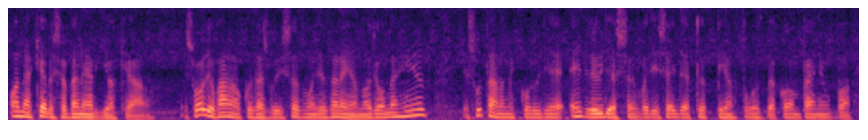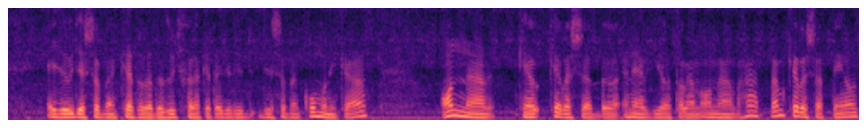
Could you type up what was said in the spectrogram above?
annál kevesebb energia kell. És valahogy a vállalkozásban is ez van, hogy az elején nagyon nehéz, és utána, amikor ugye egyre ügyesebb vagy, és egyre több pénzt hozz be kampányokba, egyre ügyesebben kezeled az ügyfeleket, egyre ügyesebben kommunikálsz, annál kevesebb energia talán, annál, hát nem kevesebb pénz,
